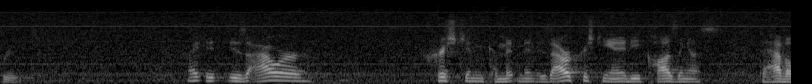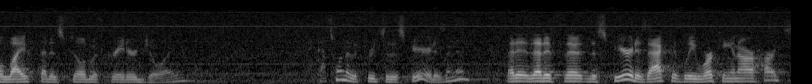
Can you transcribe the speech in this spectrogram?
fruit. Right? It is our Christian commitment, is our Christianity causing us to have a life that is filled with greater joy? That's one of the fruits of the Spirit, isn't it? That, that if the, the Spirit is actively working in our hearts,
